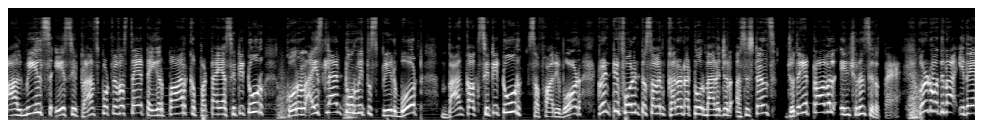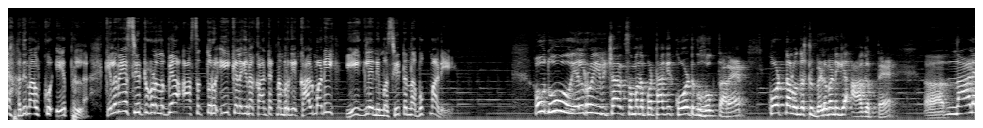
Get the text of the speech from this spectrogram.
all meals AC transport ವ್ಯವಸ್ಥೆ, tiger park, Pattaya city tour coral island tour with speed boat Bangkok city tour safari board twenty four into seven Kannada tour manager assistance ಜೊತೆಗೆ ಟ್ರಾವೆಲ್ ಇನ್ಶೂರೆನ್ಸ್ ಇರುತ್ತೆ. ಹೊರಡುವ ದಿನ ಇದೇ ಹದಿನಾಲ್ಕು ಏಪ್ರಿಲ್ ಕೆಲವೇ ಸೀಟುಗಳು ಲಭ್ಯ. ಆಸಕ್ತರು ಈ ಕೆಳಗಿನ ಕಾಂಟ್ಯಾಕ್ಟ್ ನಂಬರ್ಗೆ ಕಾಲ್ ಮಾಡಿ. ಈಗಲೇ ನಿಮ್ಮ ಸೀಟನ್ನು ಬುಕ್ ಮಾಡಿ. ಹೌದು ಎಲ್ಲರೂ ಈ ವಿಚಾರಕ್ಕೆ ಸಂಬಂಧಪಟ್ಟ ಹಾಗೆ ಕೋರ್ಟ್ಗೆ ಹೋಗ್ತಾರೆ. ಕೋರ್ಟ್ನಲ್ಲಿ ಒಂದಷ್ಟು ಬೆಳವಣಿಗೆ ಆಗುತ್ತೆ. ನಾಳೆ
